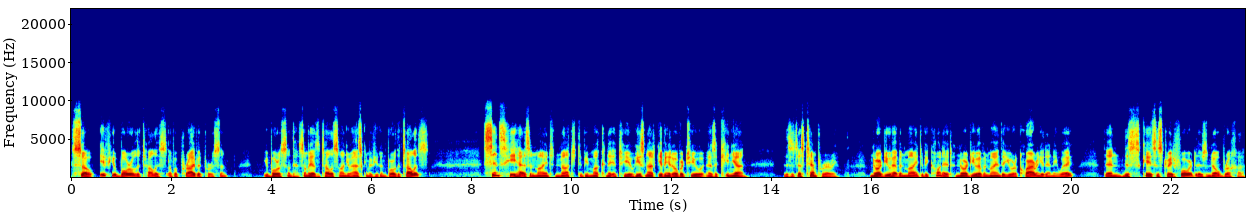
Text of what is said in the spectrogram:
So if you borrow the talis of a private person, you borrow something, somebody has a talis on, you ask him if you can borrow the talis since he has in mind not to be makne it to you, he's not giving it over to you as a kinyan. This is just temporary. Nor do you have in mind to be konet, nor do you have in mind that you are acquiring it anyway, then this case is straightforward. There's no bracha.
